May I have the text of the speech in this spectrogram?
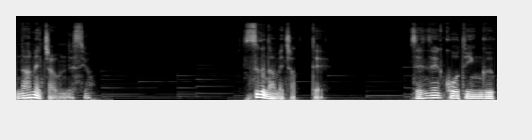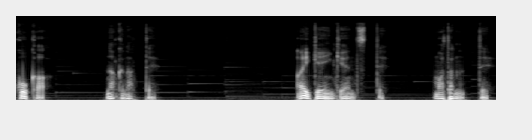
舐めちゃうんですよ。すぐ舐めちゃって、全然コーティング効果なくなって、あ、いけんいけんつって、また塗って、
